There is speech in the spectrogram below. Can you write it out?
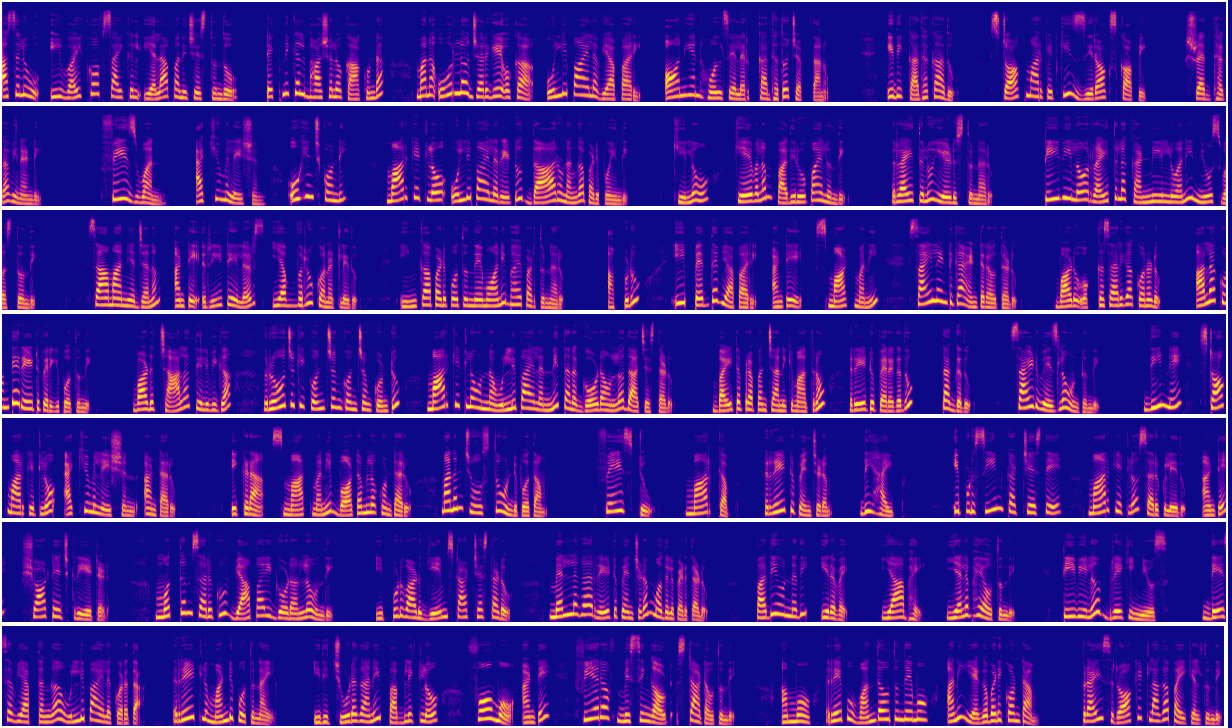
అసలు ఈ వైక్ ఆఫ్ సైకిల్ ఎలా పనిచేస్తుందో టెక్నికల్ భాషలో కాకుండా మన ఊర్లో జరిగే ఒక ఉల్లిపాయల వ్యాపారి ఆనియన్ హోల్సేలర్ కథతో చెప్తాను. ఇది కథ కాదు స్టాక్ మార్కెట్కి జిరాక్స్ కాపీ శ్రద్ధగా వినండి. Phase one accumulation. ఊహించుకోండి మార్కెట్లో ఉల్లిపాయల రేటు దారుణంగా పడిపోయింది. కిలో కేవలం పది రూపాయలుంది. రైతులు ఏడుస్తున్నారు. టీవీలో రైతుల కన్నీళ్ళు అని న్యూస్ వస్తోంది. సామాన్య జనం అంటే రీటైలర్స్ ఎవ్వరూ కొనట్లేదు. ఇంకా పడిపోతుందేమో అని భయపడుతున్నారు. అప్పుడు ఈ పెద్ద వ్యాపారి అంటే స్మార్ట్ మనీ సైలెంట్గా ఎంటర్ అవుతాడు. వాడు ఒక్కసారిగా కొనడు. అలా కొంటే రేటు పెరిగిపోతుంది. వాడు చాలా తెలివిగా రోజుకి కొంచెం కొంచెం కొంటూ మార్కెట్లో ఉన్న ఉల్లిపాయలన్నీ తన గోడౌన్లో దాచేస్తాడు. బయట ప్రపంచానికి మాత్రం రేటు పెరగదు తగ్గదు. సైడ్ వేజ్లో ఉంటుంది. దీన్నే స్టాక్ మార్కెట్లో అక్యుమిలేషన్ అంటారు. ఇక్కడ స్మార్ట్ మనీ బాటంలో కొంటారు. మనం చూస్తూ ఉండిపోతాం. ఫేజ్ టూ మార్కప్ రేటు పెంచడం ది హైప్. ఇప్పుడు సీన్ కట్ చేస్తే మార్కెట్లో సరుకు లేదు అంటే షార్టేజ్ క్రియేటెడ్. మొత్తం సరుకు వ్యాపారి గోడంలో ఉంది. ఇప్పుడు వాడు గేమ్ స్టార్ట్ చేస్తాడు. మెల్లగా రేటు పెంచడం మొదలుపెడతాడు పది ఉన్నది ఇరవై యాభై ఎనభై అవుతుంది. టీవీలో బ్రేకింగ్ న్యూస్. దేశవ్యాప్తంగా ఉల్లిపాయల కొరత. రేట్లు మండిపోతున్నాయి. ఇది చూడగానే పబ్లిక్లో ఫోమో అంటే fear of missing out start అవుతుంది. అమ్మో రేపు వందవుతుందేమో అని ఎగబడి కొంటాం. ప్రైస్ రాకెట్లాగా పైకెళ్తుంది.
